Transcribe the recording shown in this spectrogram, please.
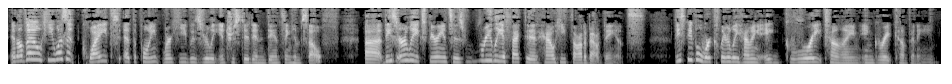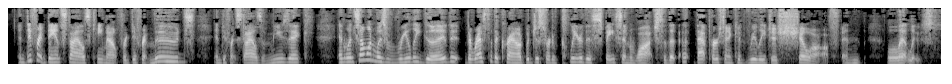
And although he wasn't quite at the point where he was really interested in dancing himself, uh, these early experiences really affected how he thought about dance. These people were clearly having a great time in great company. And different dance styles came out for different moods and different styles of music. And when someone was really good, the rest of the crowd would just sort of clear this space and watch so that uh, that person could really just show off and let loose.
